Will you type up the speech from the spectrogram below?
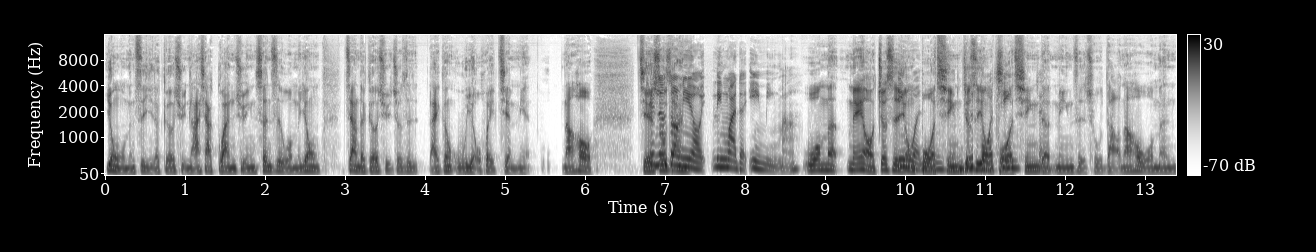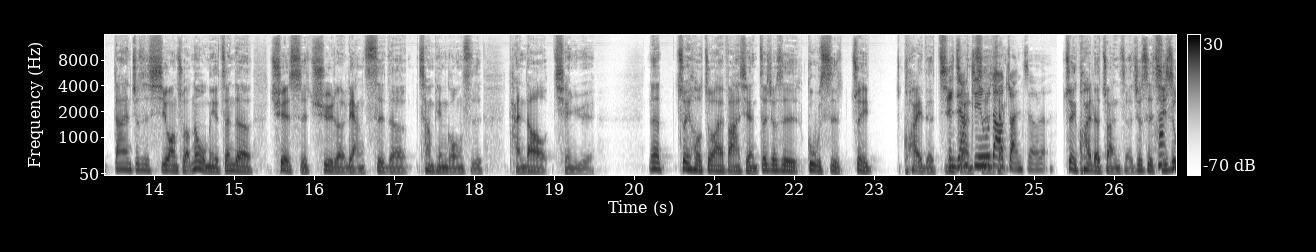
用我们自己的歌曲拿下冠军，甚至我们用这样的歌曲就是来跟舞友会见面，然后结束当那时候你有另外的艺名吗？我们没有，就是用英文名字博清，就是是用柏青的名字出道。然后我们当然就是希望出道，那我们也真的确实去了两次的唱片公司谈到签约。那最后最后还发现，这就是故事最快的急甚至要转直进入到，转折了，最快的转折就是其实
